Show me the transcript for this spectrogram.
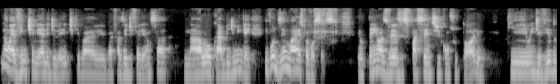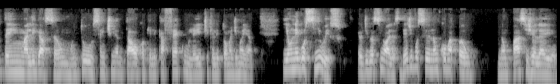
não é 20 ml de leite que vai, vai fazer diferença na low carb de ninguém. E vou dizer mais para vocês. Eu tenho, às vezes, pacientes de consultório que o indivíduo tem uma ligação muito sentimental com aquele café com leite que ele toma de manhã. E eu negocio isso. Eu digo assim: olha, desde você não coma pão, não passe geleia,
